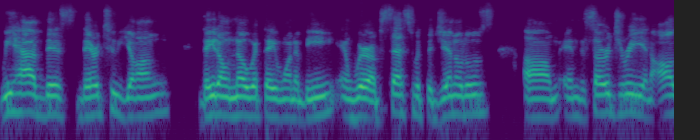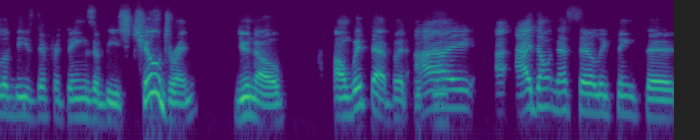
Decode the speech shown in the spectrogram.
we have this they're too young they don't know what they want to be and we're obsessed with the genitals um, and the surgery and all of these different things of these children you know I'm with that, but mm-hmm. I, I don't necessarily think that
